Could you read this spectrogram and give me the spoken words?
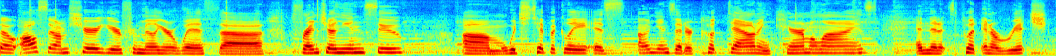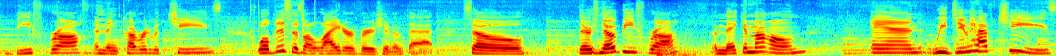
So also, I'm sure you're familiar with uh, French onion soup, um, which typically is onions that are cooked down and caramelized, and then it's put in a rich beef broth and then covered with cheese. Well, this is a lighter version of that. So there's no beef broth. I'm making my own. And we do have cheese,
